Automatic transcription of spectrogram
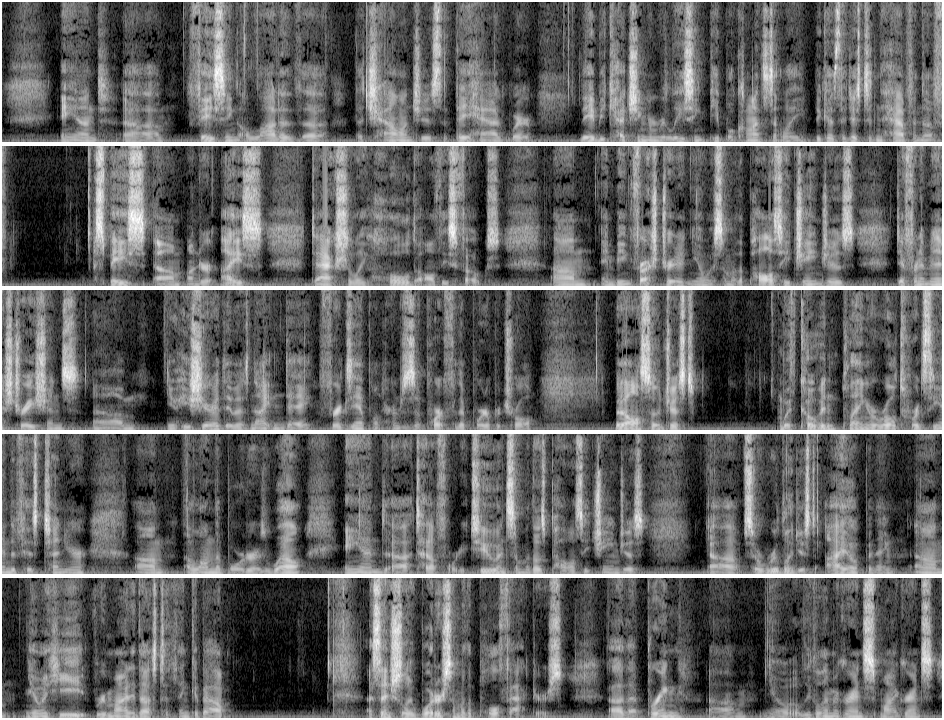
and uh, facing a lot of the, the challenges that they had where they'd be catching and releasing people constantly because they just didn't have enough space um, under ICE to actually hold all these folks. Um, and being frustrated, you know, with some of the policy changes, different administrations. Um, you know, he shared that it was night and day, for example, in terms of support for the Border Patrol, but also just with COVID playing a role towards the end of his tenure um, along the border as well, and uh, Title 42 and some of those policy changes. Uh, so really just eye-opening. Um, you know, he reminded us to think about essentially what are some of the pull factors uh, that bring um, you know illegal immigrants, migrants,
